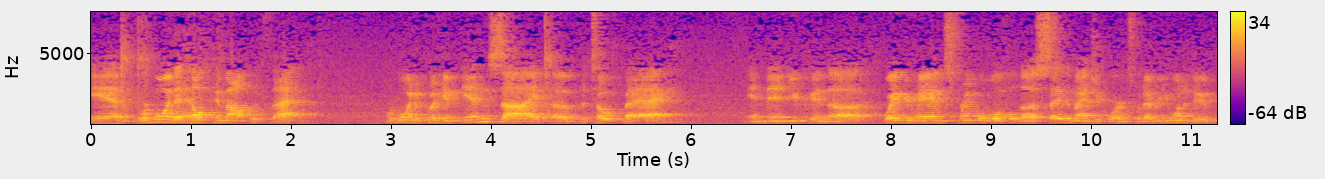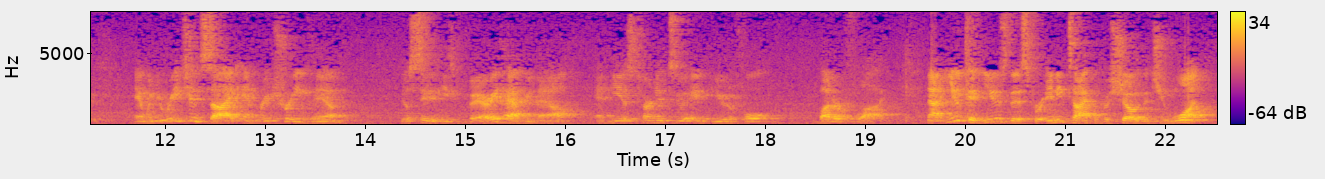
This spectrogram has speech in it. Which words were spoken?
and we're going to help him out with that. We're going to put him inside of the tote bag, and then you can uh, wave your hand, sprinkle woofle dust, say the magic words, whatever you want to do. And when you reach inside and retrieve him, you'll see that he's very happy now, and he has turned into a beautiful butterfly. Now, you could use this for any type of a show that you want,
